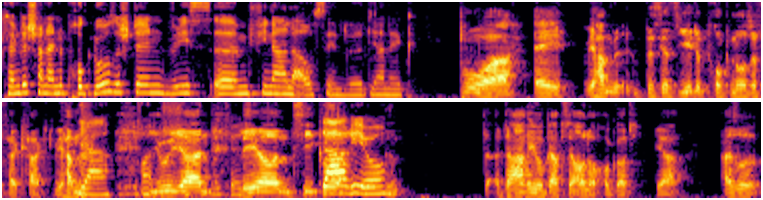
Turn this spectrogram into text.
Können wir schon eine Prognose stellen, wie es äh, im Finale aussehen wird, Yannick? Boah, ey, wir haben bis jetzt jede Prognose verkackt. Wir haben ja, von, Julian, von Leon, Zico. Dario. Dario gab es ja auch noch, oh Gott, ja. Also,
